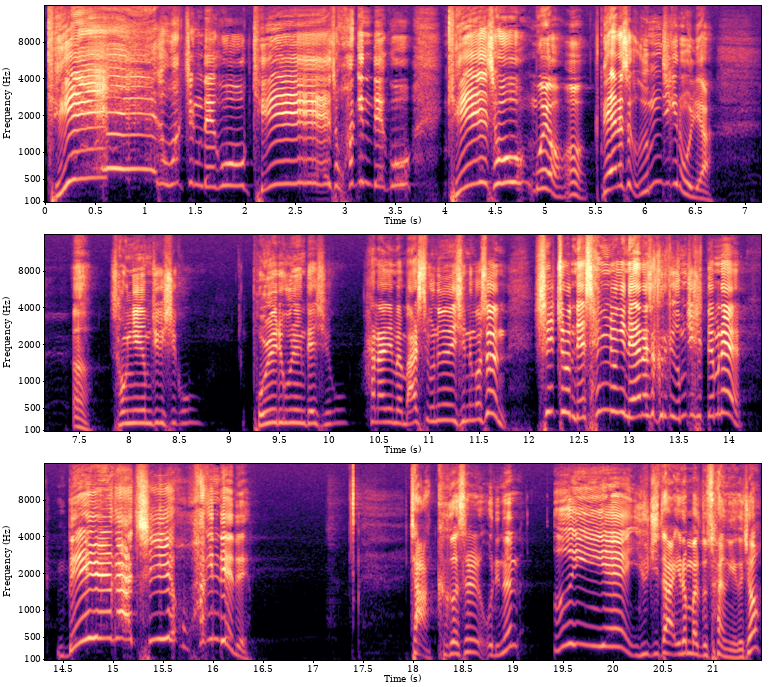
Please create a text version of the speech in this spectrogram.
계속 확증되고 계속 확인되고 계속 뭐요? 어, 내 안에서 움직이는 원리야. 어, 성령이 움직이시고 보혈이 운행되시고 하나님의 말씀이 운행되시는 것은 실제로 내 생명이 내 안에서 그렇게 움직이기 때문에 매일같이 확인돼야 돼. 자, 그것을 우리는 의의 유지다 이런 말도 사용해 그죠?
